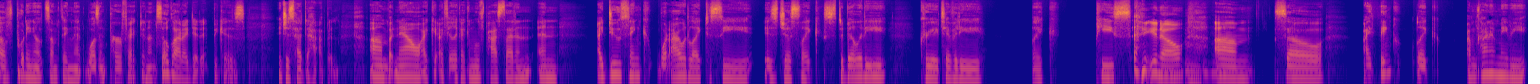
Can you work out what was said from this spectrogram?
of putting out something that wasn't perfect and i'm so glad i did it because it just had to happen. Um, but now I, I feel like i can move past that and and i do think what i would like to see is just like stability creativity like peace you know? Mm-hmm. um, so I think like I'm kind of maybe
